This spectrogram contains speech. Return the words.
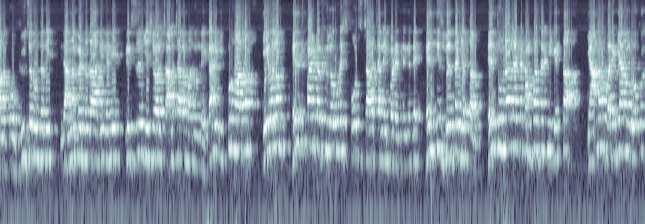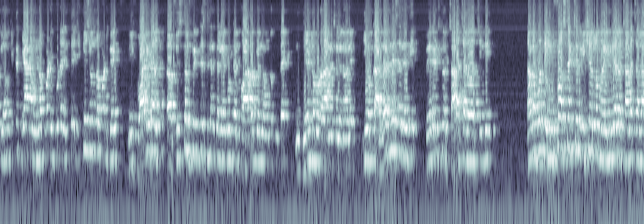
మనకు ఫ్యూచర్ ఉంటది. ఇది అన్నం పెడుతుందా? అది అని క్రిటిసిజం చేసే వాళ్ళు చాలా చాలా మంది ఉండే. కానీ ఇప్పుడు మాత్రం కేవలం హెల్త్ పాయింట్ ఆఫ్ వ్యూ లో కూడా స్పోర్ట్స్ చాలా చాలా ఇంపార్టెంట్ ఎందుకంటే హెల్త్ ఈజ్ వెల్త్ అని చెప్తారు. హెల్త్ ఉండాలి అంటే కంపల్సరీ నీకు ఎంత జ్ఞానం పరిజ్ఞానం లోక లౌకిక జ్ఞానం ఉన్నప్పటికీ కూడా ఎంత ఎడ్యుకేషన్ ఉన్నప్పటికీ నీ బాడీకల్ ఫిజికల్ ఫిట్నెస్ కనుక లేకుంటే నువ్వు ఆరోగ్యంగా ఉండకుంటే నువ్వు దేంట్లో కూడా రాణించలేవు అని ఈ యొక్క అవేర్నెస్ అనేది పేరెంట్స్లో చాలా చాలా వచ్చింది. కాకపోతే ఇన్ఫ్రాస్ట్రక్చర్ విషయంలో మన ఇండియాలో చాలా చాలా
